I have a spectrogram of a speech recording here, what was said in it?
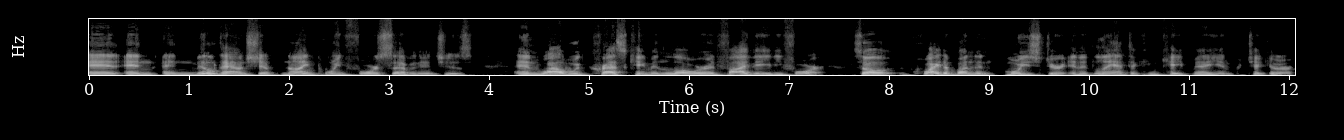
and and and Middle Township 9.47 inches, and Wildwood Crest came in lower at 584. So quite abundant moisture in Atlantic and Cape May in particular.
